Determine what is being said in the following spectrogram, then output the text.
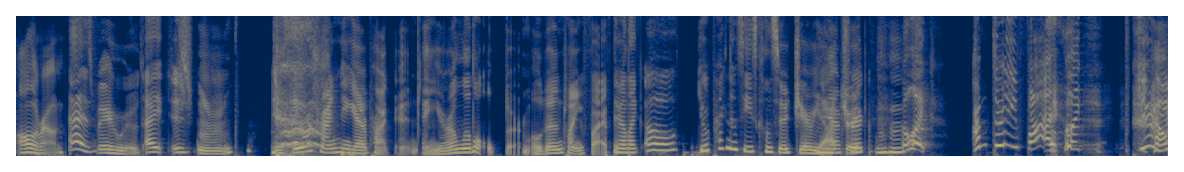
all around. That is very rude. I just mm, if you were trying to get pregnant and you're a little older, older than twenty five, they're like, oh, your pregnancy is considered geriatric. Mhm. But like, I'm thirty five. Like How-.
